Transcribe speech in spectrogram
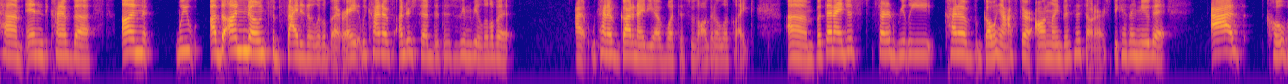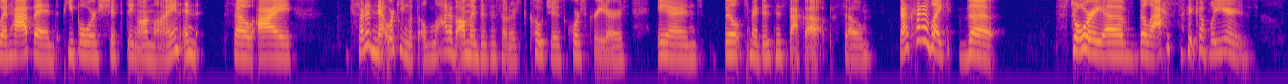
Um, and kind of the un we uh, the unknown subsided a little bit, right? We kind of understood that this was going to be a little bit. I, we kind of got an idea of what this was all going to look like. Um, but then I just started really kind of going after online business owners because I knew that as COVID happened, people were shifting online. And so I started networking with a lot of online business owners, coaches, course creators, and built my business back up. So that's kind of like the story of the last couple years.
